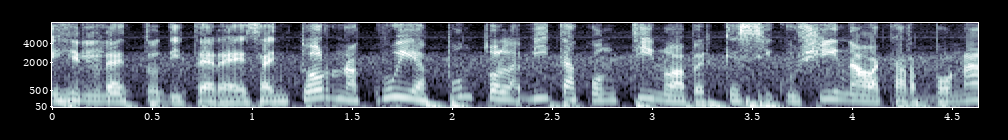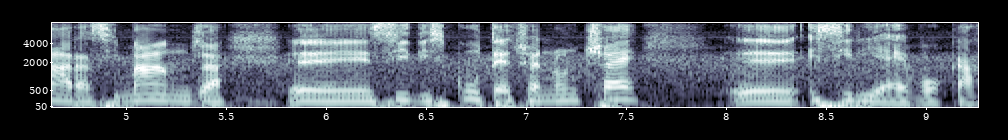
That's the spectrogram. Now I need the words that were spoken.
il, letto di Teresa, intorno a cui appunto la vita continua perché si cucina la carbonara, si mangia, eh, si discute, cioè non c'è eh, e si rievoca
